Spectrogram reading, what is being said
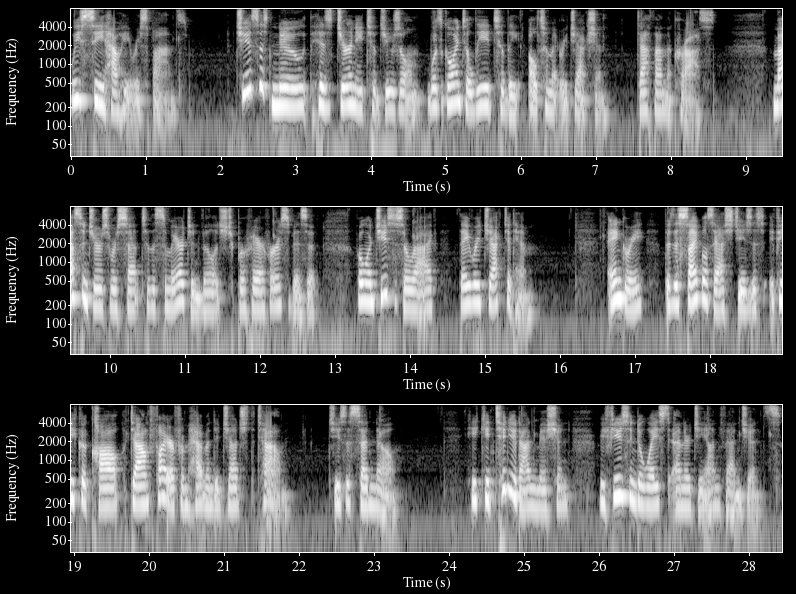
we see how he responds. Jesus knew his journey to Jerusalem was going to lead to the ultimate rejection death on the cross. Messengers were sent to the Samaritan village to prepare for his visit, but when Jesus arrived, they rejected him. Angry, the disciples asked Jesus if he could call down fire from heaven to judge the town. Jesus said no. He continued on mission, refusing to waste energy on vengeance.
